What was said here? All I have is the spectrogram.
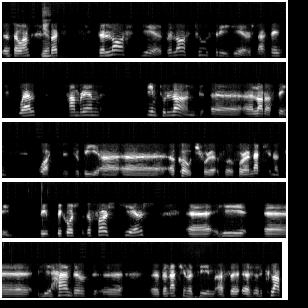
and so on. Yeah. But the last year, the last two three years, I think well, Hamren seemed to learn uh, a lot of things. What to, be a, a, a coach for a, for, for a national team, Be, because the first years uh, he uh, he handled uh, uh, the national team as a, as a club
